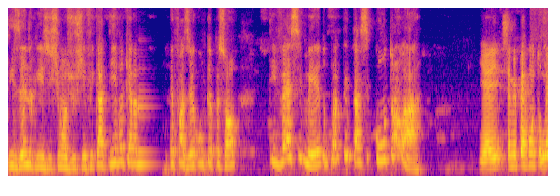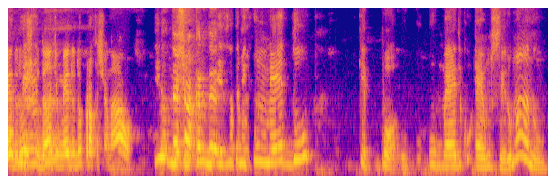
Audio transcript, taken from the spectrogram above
dizendo que existia uma justificativa que era fazer com que o pessoal tivesse medo para tentar se controlar. E aí você me pergunta o medo do medo, estudante, o medo do profissional? E o Deixa medo, eu... Exatamente, o medo que, pô, o médico é um ser humano.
